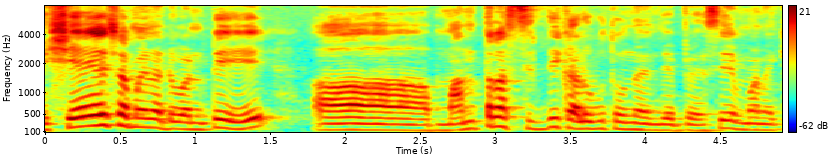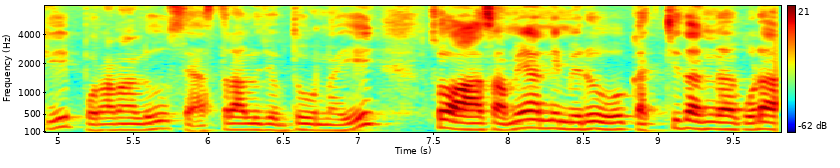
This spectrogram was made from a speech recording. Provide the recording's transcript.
విశేషమైనటువంటి మంత్ర సిద్ధి కలుగుతుందని చెప్పేసి మనకి పురాణాలు శాస్త్రాలు చెబుతూ ఉన్నాయి. సో ఆ సమయాన్ని మీరు ఖచ్చితంగా కూడా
